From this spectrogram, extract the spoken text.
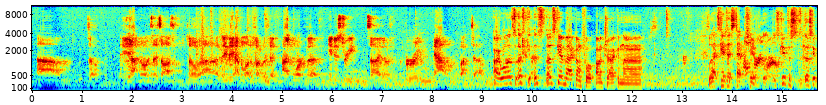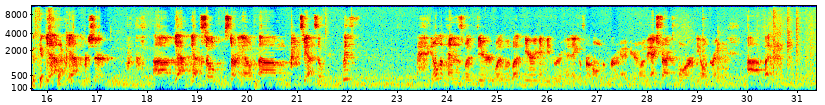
Um, so yeah, no, it's, it's awesome. So uh, they, they have a lot of fun with it. I'm more of the industry side of brewing now, but um, All right, well let's let's get let's, let's get back on fo- on track and uh, Let's get to step two. Let's get this let's get this get Yeah, yeah, for sure. Um, yeah, yeah. So starting out, um, so yeah, so with it all depends with your what, with what beer you're going to be brewing. I go for a home brewing if you're going to the extract or the all grain. Uh, but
